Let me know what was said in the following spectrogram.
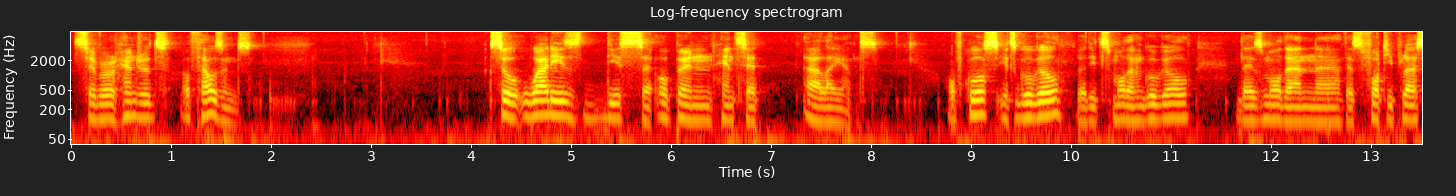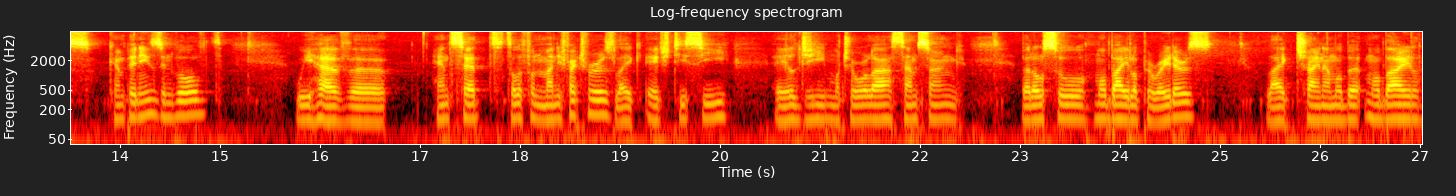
several hundreds of thousands. So what is this uh, Open Handset Alliance? Of course, it's Google, but it's more than Google. There's more than uh, there's 40 plus companies involved. We have uh, handset telephone manufacturers like HTC, LG, Motorola, Samsung, but also mobile operators like China Mobi Mobile,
